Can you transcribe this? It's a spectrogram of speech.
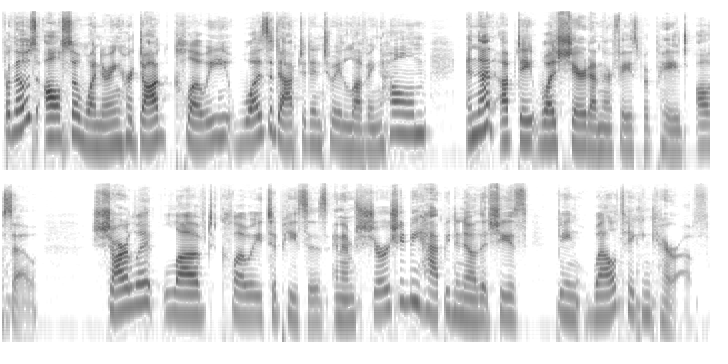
For those also wondering, her dog Chloe was adopted into a loving home, and that update was shared on their Facebook page also. Charlotte loved Chloe to pieces, and I'm sure she'd be happy to know that she is being well taken care of.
